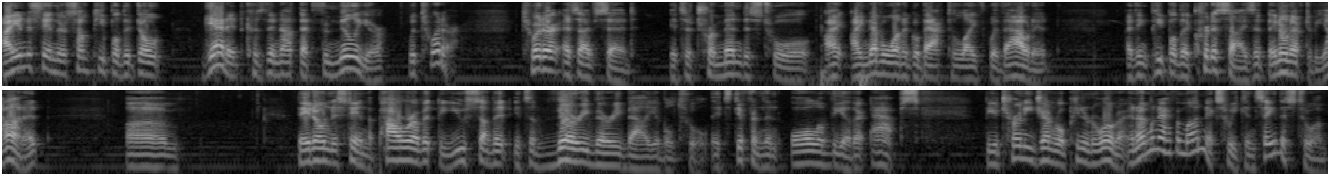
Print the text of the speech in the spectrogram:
I understand there's some people that don't get it because they're not that familiar with Twitter. Twitter, as I've said, it's a tremendous tool. I, I never want to go back to life without it. I think people that criticize it, they don't have to be on it. Um, they don't understand the power of it, the use of it. It's a very, very valuable tool. It's different than all of the other apps. The Attorney General, Peter Neronha, and I'm going to have him on next week and say this to him.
